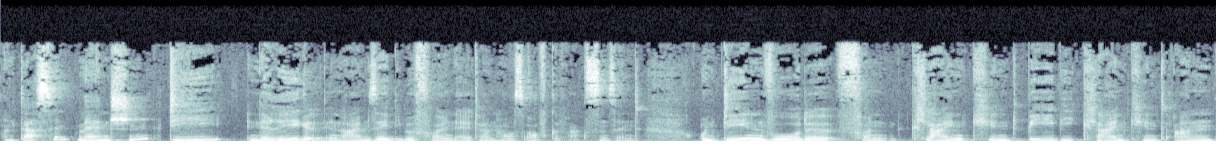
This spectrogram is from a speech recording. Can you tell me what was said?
Und das sind Menschen, die in der Regel in einem sehr liebevollen Elternhaus aufgewachsen sind. Und denen wurde von Kleinkind, Baby, Kleinkind an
